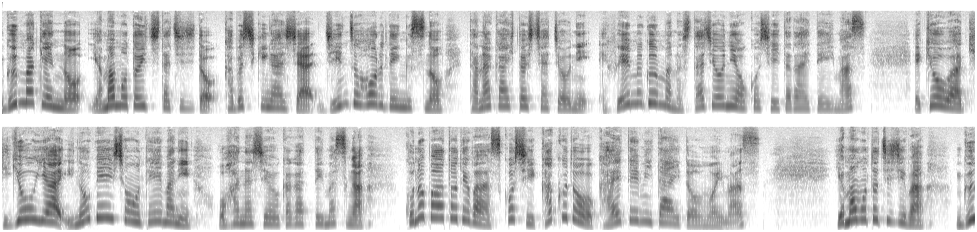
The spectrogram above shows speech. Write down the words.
群馬県の山本一太知事と株式会社ジンズホールディングスの田中仁社長に FM 群馬のスタジオにお越しいただいています。え今日は企業やイノベーションをテーマにお話を伺っていますがこのパートでは少し角度を変えてみたいと思います。山本知事は群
